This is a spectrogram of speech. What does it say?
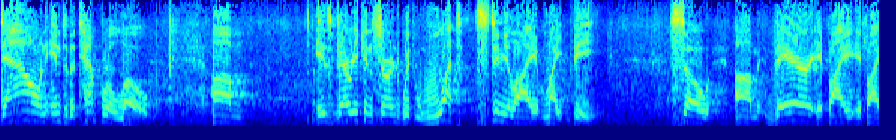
down into the temporal lobe. Um, is very concerned with what stimuli might be. So um, there, if I, if I,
